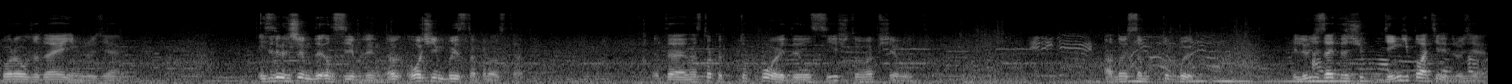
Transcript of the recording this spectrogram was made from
Скоро уже доедем, друзья. И завершим DLC, блин. Очень быстро просто. Это настолько тупой DLC, что вообще вот... Одно из самых тупых. И люди за это еще деньги платили, друзья.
